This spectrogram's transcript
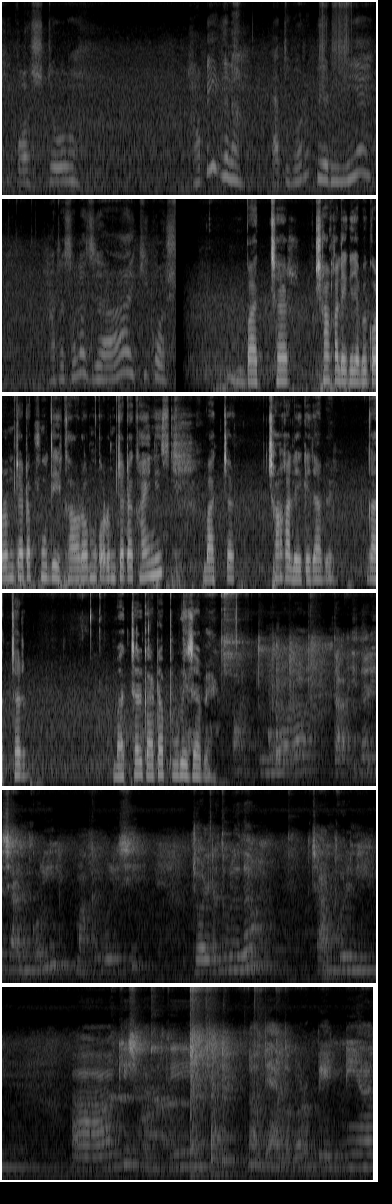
কি কষ্ট। হাঁপিয়ে গেলাম। এত বড় পেট নিয়ে হাঁটা চলা যায়, কি কষ্ট। বাচ্চার ছাঁকা লেগে যাবে। গরম চাটা ফুঁ দিয়ে খা। ওরম গরম চাটা খাইনিস, বাচ্চার ছাঁকা লেগে যাবে। বাচ্চার বাচ্চার গাটা পুড়ে যাবে। দাঁড়িয়ে দাঁড়িয়ে চান করি। মাকে বলেছি, জলটা তুলে দাও, চান করে নি। কি শান্তি। নয়তো এত বড় পেট নিয়ে আর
